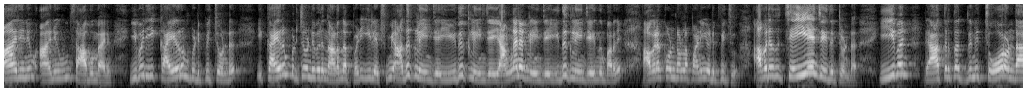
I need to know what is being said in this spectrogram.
ആര്യനും അനുവും സാബുമാനും ഇവർ ഈ കയറും പിടിപ്പിച്ചുകൊണ്ട് ഈ കയറും പിടിച്ചുകൊണ്ട് ഇവർ നടന്നപ്പോൾ ഈ ലക്ഷ്മി അത് ക്ലീൻ ചെയ്യും ഇത് ക്ലീൻ ചെയ്യും അങ്ങനെ ക്ലീൻ ചെയ്യും ഇത് ക്ലീൻ ചെയ്യുന്നു പറഞ്ഞ് അവരെ കൊണ്ടുള്ള പണി എടുപ്പിച്ചു. അവരത് ചെയ്യുകയും ചെയ്തിട്ടുണ്ട്. ഈവൻ രാത്രിത്തെ ചോറുണ്ടാക്കാം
